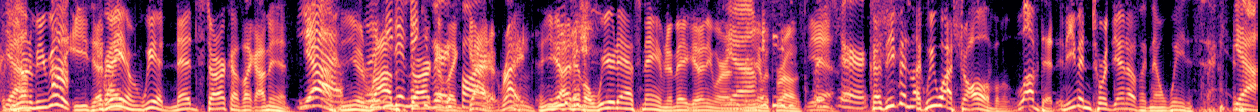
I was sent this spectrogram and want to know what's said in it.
'Cause Yeah. You know, it'd be really easy. Like, Right. we, had, we had Ned Stark. I was like, I'm in. Yeah. And you had He Robb didn't make it Stark. I very was like, far. got it. Right. And you had to have a weird ass name to make it anywhere Yeah. in Game of Thrones. For Yeah. sure. Because even like we watched all of them, loved it, and even toward the end, I was like, "Now wait a second, Yeah.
